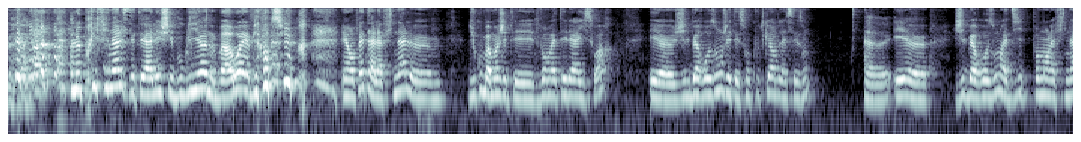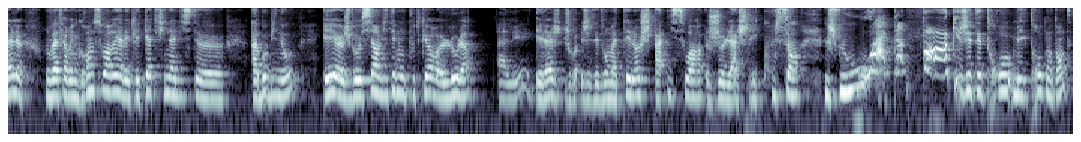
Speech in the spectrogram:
Le prix final, c'était aller chez Bouglione. Bah ouais, bien sûr. Et en fait, à la finale, du coup, bah moi, j'étais devant ma télé à Issoire. Et euh, Gilbert Rozon, j'étais son coup de cœur de la saison. Euh, et euh, Gilbert Rozon a dit pendant la finale, on va faire une grande soirée avec les quatre finalistes à Bobino. Et je vais aussi inviter mon coup de cœur, Lola. Allez. Et là, j'étais devant ma téloche à Issoire, je lâche les coussins, et je fais What the fuck? J'étais trop, mais trop contente.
